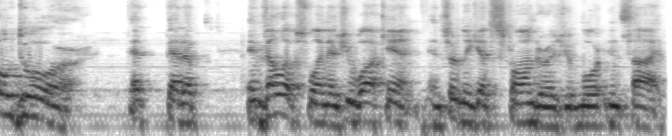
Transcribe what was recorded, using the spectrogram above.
odor that, that uh, envelops one as you walk in and certainly gets stronger as you're more inside.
